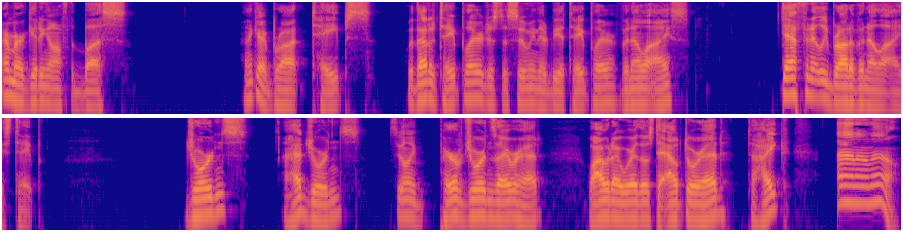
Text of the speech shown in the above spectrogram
I remember getting off the bus. I think I brought tapes without a tape player, just assuming there'd be a tape player. Vanilla Ice. Definitely brought a Vanilla Ice tape. Jordans. I had Jordans. It's the only pair of Jordans I ever had. Why would I wear those to outdoor ed? To hike? I don't know.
